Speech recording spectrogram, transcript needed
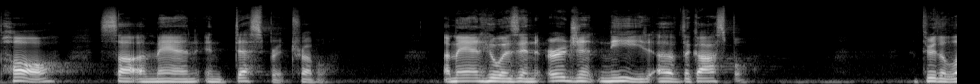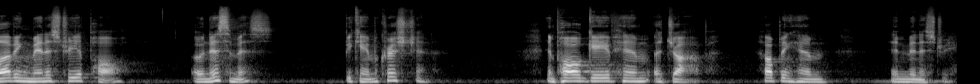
Paul saw a man in desperate trouble, a man who was in urgent need of the gospel through the loving ministry of Paul, Onesimus became a Christian. And Paul gave him a job, helping him in ministry.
